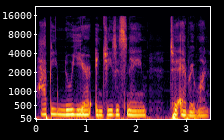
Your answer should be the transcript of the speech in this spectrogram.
Happy New Year in Jesus' name to everyone.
